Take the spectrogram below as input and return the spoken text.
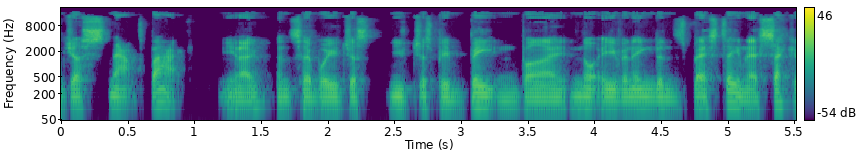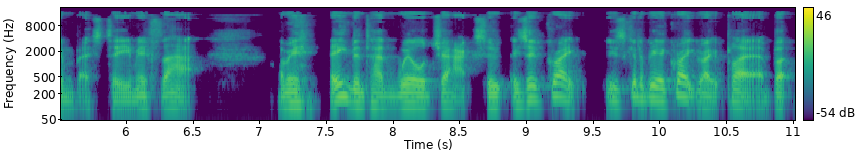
just snapped back, you know, and said, "Well, you just you've just been beaten by not even England's best team, their second best team, if that." I mean, England had Will Jacks, who is a great, he's going to be a great, great player, but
